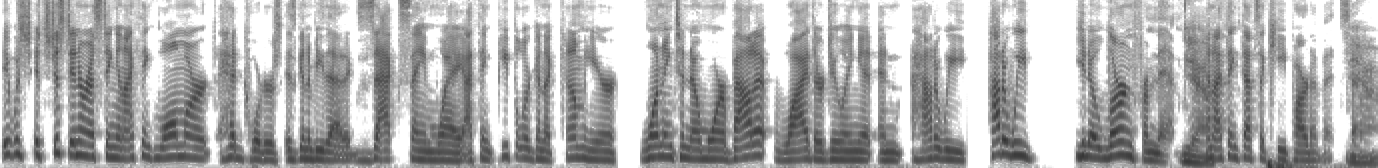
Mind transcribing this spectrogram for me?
it was, it's just interesting. And I think Walmart headquarters is going to be that exact same way. I think people are going to come here wanting to know more about it, why they're doing it, and how do we, how do we you know, learn from them. Yeah. And I think that's a key part of it. So. Yeah.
